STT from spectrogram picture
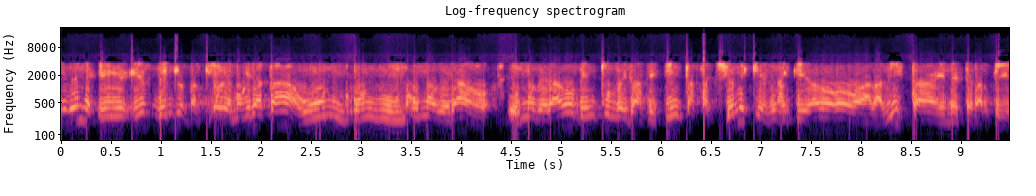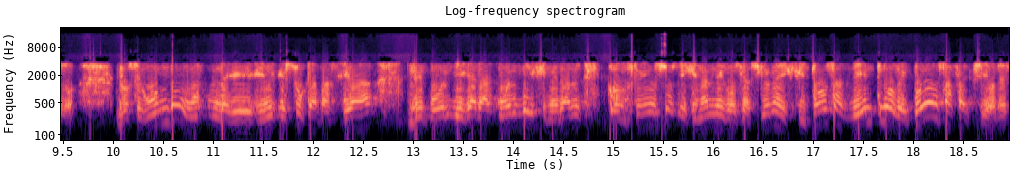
Es dentro del Partido Demócrata un, moderado, un moderado dentro de las distintas facciones que han quedado a la vista en este partido. Lo segundo es su capacidad de poder llegar a acuerdos y generar consensos y generar negociaciones exitosas dentro de todas esas facciones.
